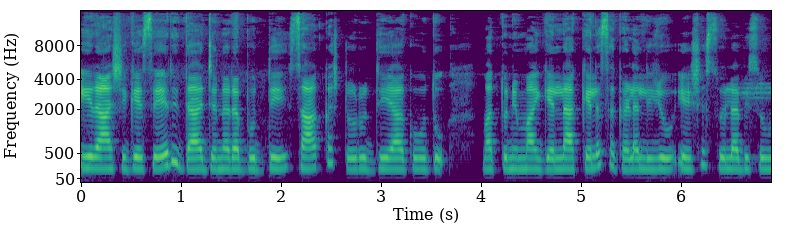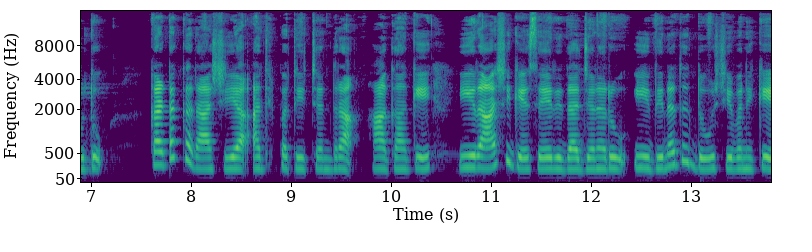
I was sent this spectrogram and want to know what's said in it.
ಈ ರಾಶಿಗೆ ಸೇರಿದ ಜನರ ಬುದ್ಧಿ ಸಾಕಷ್ಟು ವೃದ್ಧಿಯಾಗುವುದು ಮತ್ತು ನಿಮ್ಮ ಎಲ್ಲ ಕೆಲಸಗಳಲ್ಲಿಯೂ ಯಶಸ್ಸು ಲಭಿಸುವುದು. ಕಟಕ ರಾಶಿಯ ಅಧಿಪತಿ ಚಂದ್ರ, ಹಾಗಾಗಿ ಈ ರಾಶಿಗೆ ಸೇರಿದ ಜನರು ಈ ದಿನದಂದು ಶಿವನಿಗೆ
